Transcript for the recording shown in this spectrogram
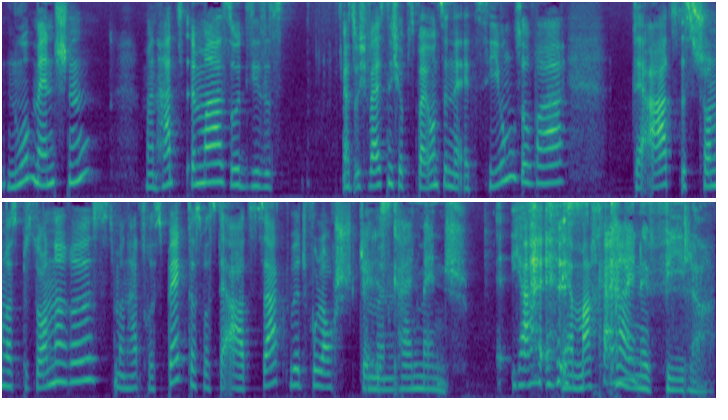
nur Menschen. Man hat immer so dieses also ich weiß nicht, ob es bei uns in der Erziehung so war. Der Arzt ist schon was Besonderes. Man hat Respekt. Das, was der Arzt sagt, wird wohl auch stimmen. Er ist kein Mensch. Ja, er, er macht kein keine Fehler.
